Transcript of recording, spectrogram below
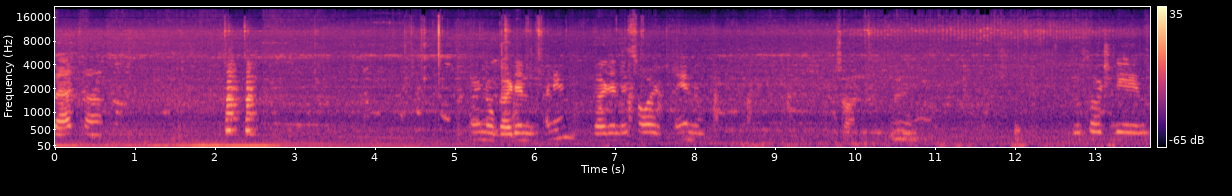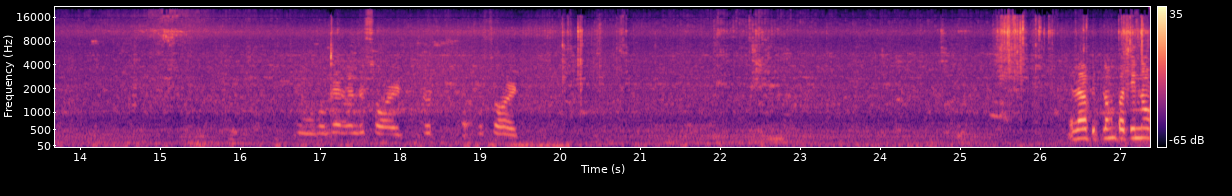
bata. Ayan o, garden, ano yan? Garden resort. Ayan o. Saan? Mm. Resort din. Mm, hotel and resort. Res- Resort. Malapit lang pati no.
